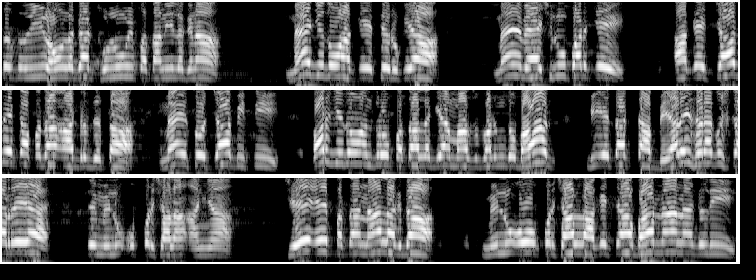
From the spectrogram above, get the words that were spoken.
ਤਬਦੀਲ ਹੋਣ ਲੱਗਾ ਤੁਹਾਨੂੰ ਵੀ ਪਤਾ ਨਹੀਂ ਲੱਗਣਾ। ਮੈਂ ਜਦੋਂ ਆ ਕੇ ਇੱਥੇ ਰੁਕਿਆ ਮੈਂ ਵੈਸ਼ਨੂ ਪੜ ਕੇ ਆ ਕੇ ਚਾਹ ਦੇ ਕੱਪ ਦਾ ਆਰਡਰ ਦਿੱਤਾ। ਮੈਂ ਇੱਥੋਂ ਚਾਹ ਪੀਤੀ ਪਰ ਜਦੋਂ ਅੰਦਰੋਂ ਪਤਾ ਲੱਗਿਆ ਮਾਸ ਫੜਨ ਤੋਂ ਬਾਅਦ ਵੀ ਇਹ ਤਾਂ ਢਾਬੇ ਵਾਲੇ ਸਾਰਾ ਕੁਝ ਕਰ ਰਹੇ ਆ ਤੇ ਮੈਨੂੰ ਉੱਪਰ ਛਾਲਾਂ ਆਈਆਂ। ਜੇ ਇਹ ਪਤਾ ਨਾ ਲੱਗਦਾ ਮੈਨੂੰ ਉਹ ਉੱਪਰ ਛਾਲ ਲਾ ਕੇ ਚਾਹ ਬਾਹਰ ਨਾ ਨਿਕਲਦੀ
